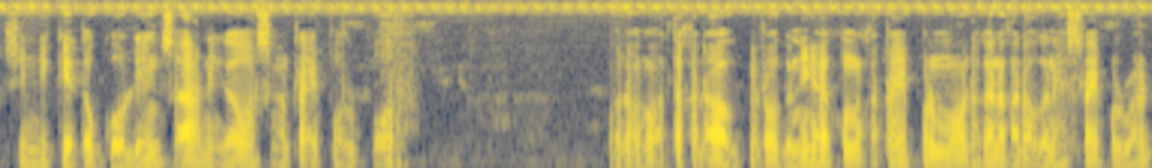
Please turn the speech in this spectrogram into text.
syndicate o coding sa nigawas nga triple 4 unang wa ta kadaog pero ganiha kung naka triple mo daga nakadaog ganiha sa triple brad.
